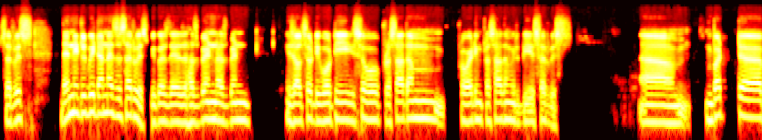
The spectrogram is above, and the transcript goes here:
service then it will be done as a service because there's a husband husband is also devotee. So prasadam providing prasadam will be a service. Um, but uh,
